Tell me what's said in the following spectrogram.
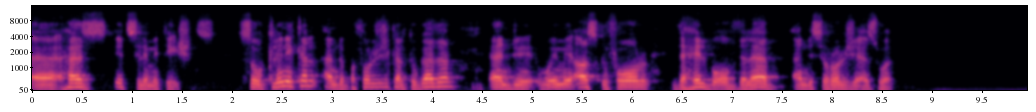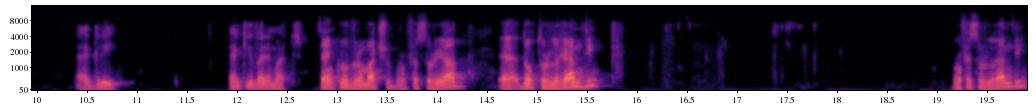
uh, has its limitations. So clinical and pathological together, and uh, we may ask for the help of the lab and the serology as well. I Agree. Thank you very much. Thank you very much, Professor Riyad. Uh, Dr. Al-Ghamdi. Professor Al-Ghamdi.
